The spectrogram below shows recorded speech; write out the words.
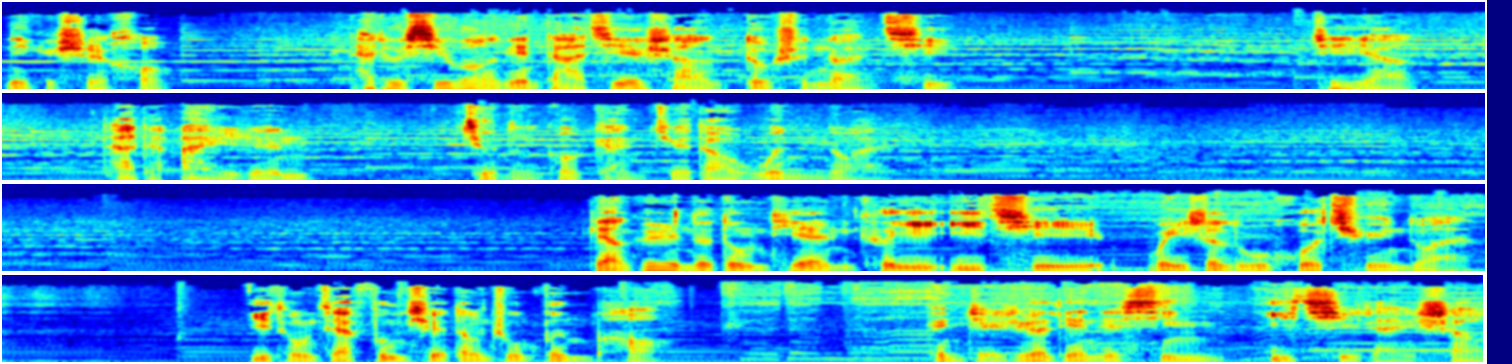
那个时候，他就希望连大街上都是暖气，这样，他的爱人就能够感觉到温暖。两个人的冬天可以一起围着炉火取暖，一同在风雪当中奔跑，跟着热恋的心一起燃烧。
